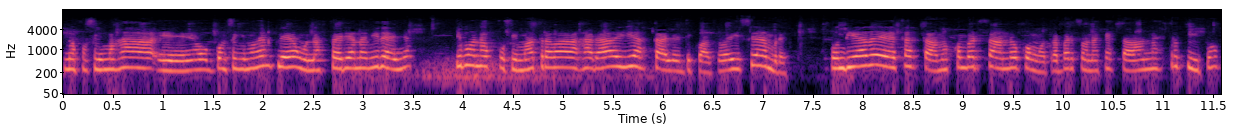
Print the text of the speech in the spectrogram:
nos pusimos a, eh, conseguimos empleo en una feria navideña y bueno, nos pusimos a trabajar ahí hasta el 24 de diciembre. Un día de esa estábamos conversando con otra persona que estaba en nuestro equipo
